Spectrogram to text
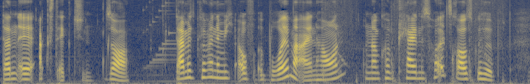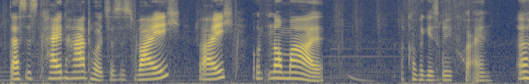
Dann äh, Axt-Action. So. Damit können wir nämlich auf Bäume einhauen. Und dann kommt kleines Holz rausgehüpft. Das ist kein Hartholz. Das ist weich, weich und normal. Ach komm, wir gehen das Risiko ein. Ah.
